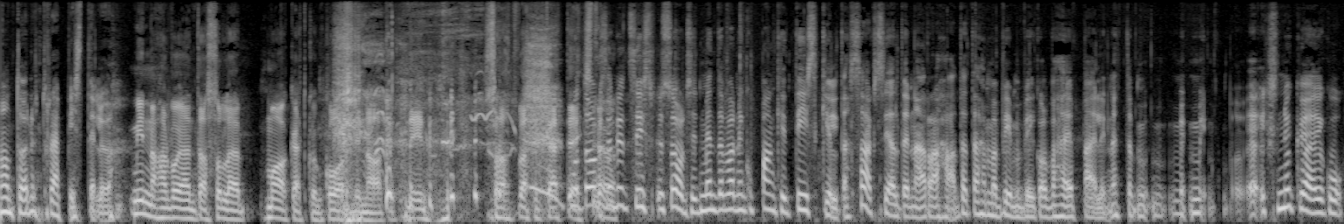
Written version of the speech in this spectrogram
No on toi nyt räpistelyä. Minnahan voi antaa sulle maakätkön koordinaatit, niin saat vähän käteistä. Mutta onko se nyt siis, se on sitten mentävä niin kuin pankin tiskiltä. Saako sieltä enää rahaa? Tätähän mä viime viikolla vähän epäilin, että mi, mi, eikö nykyään joku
